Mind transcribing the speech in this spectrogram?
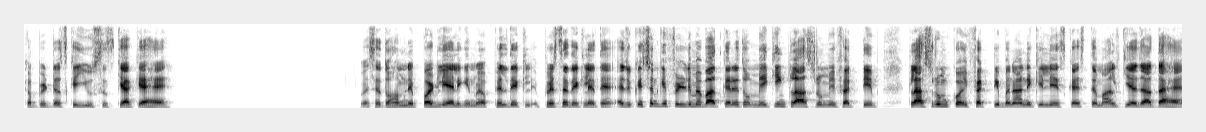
कंप्यूटर्स के यूसेज क्या क्या है? वैसे तो हमने पढ़ लिया लेकिन मैं फिर देख फिर से देख लेते हैं। एजुकेशन के फ़ील्ड में बात करें तो मेकिंग क्लासरूम इफ़ेक्टिव क्लासरूम को इफ़ेक्टिव बनाने के लिए इसका इस्तेमाल किया जाता है।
